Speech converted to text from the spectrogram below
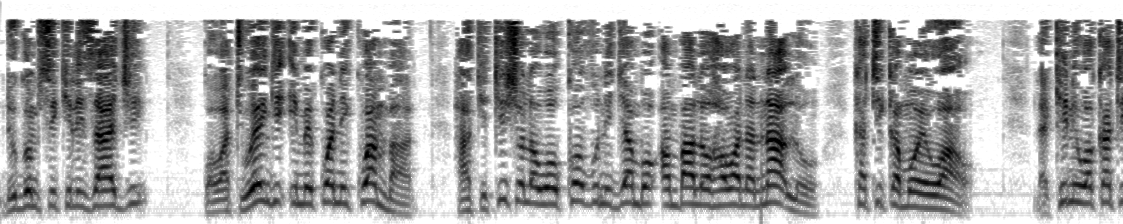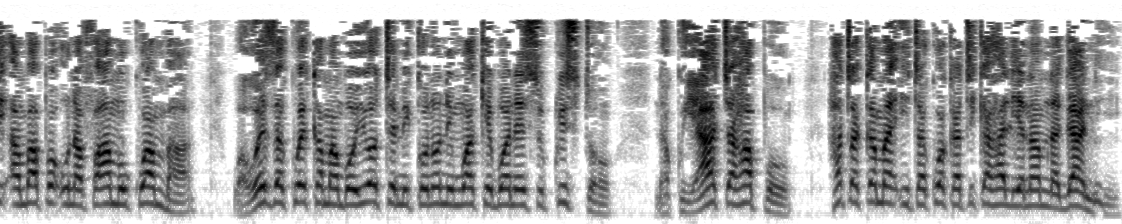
Ndugu msikilizaji kwa watu wengi imekuwa ni kwamba hakikisho la uokovu ni jambo ambalo hawana nalo katika moyo wao. Lakini wakati ambapo unafahamu kwamba waweza kuweka mambo yote mikononi mwake bwana yesu kristo na kuyaacha hapo hata kama itakuwa katika hali ya namna gani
